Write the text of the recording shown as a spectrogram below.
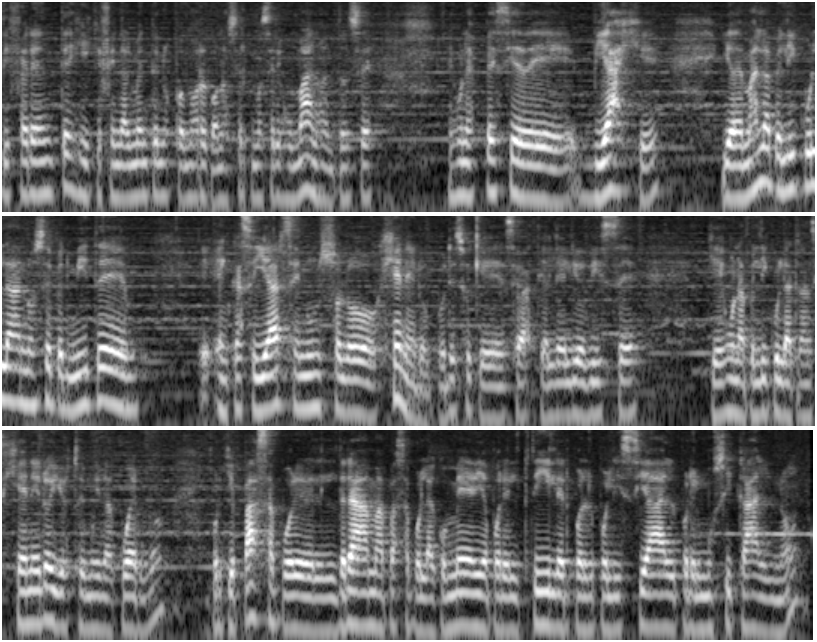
diferentes y que finalmente nos podemos reconocer como seres humanos. Entonces es una especie de viaje y además la película no se permite eh, encasillarse en un solo género, por eso que Sebastián Lelio dice que es una película transgénero yo estoy muy de acuerdo, porque pasa por el drama, pasa por la comedia, por el thriller, por el policial, por el musical, ¿no?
